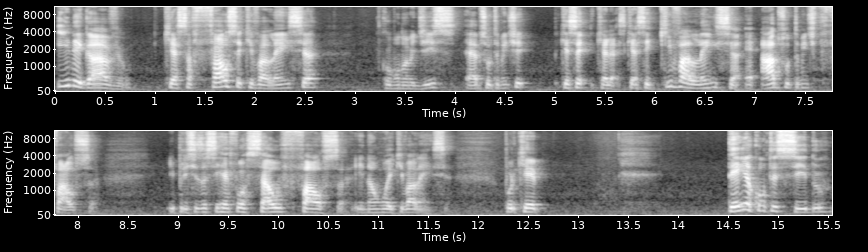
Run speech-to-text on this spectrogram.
inegável que essa falsa equivalência, como o nome diz, é absolutamente. Que, essa, que, aliás, que essa equivalência é absolutamente falsa. E precisa se reforçar o falsa e não o equivalência. Porque tem acontecido,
